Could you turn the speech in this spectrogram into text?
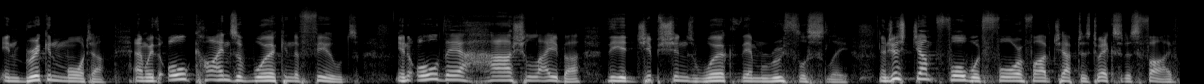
in brick and mortar and with all kinds of work in the fields. In all their harsh labor, the Egyptians worked them ruthlessly. And just jump forward four or five chapters to Exodus 5.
